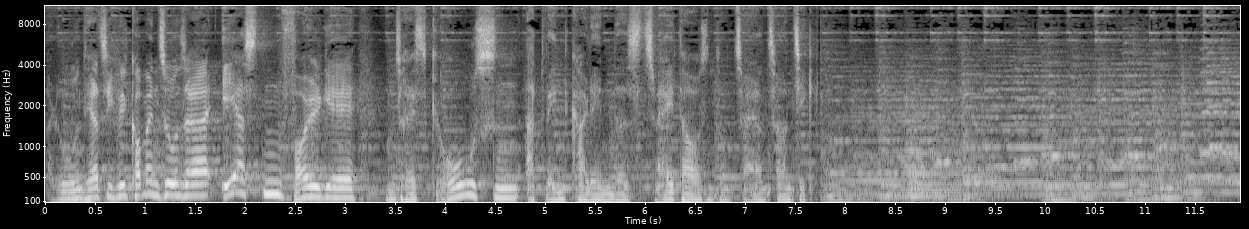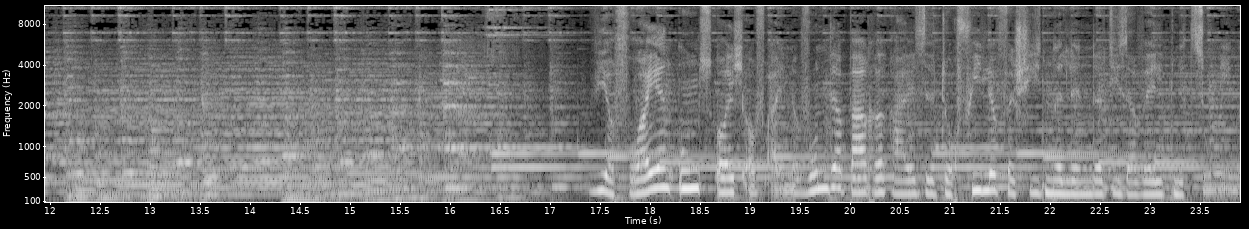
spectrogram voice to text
Hallo und herzlich willkommen zu unserer ersten Folge unseres großen Adventkalenders 2022. Wir freuen uns, euch auf eine wunderbare Reise durch viele verschiedene Länder dieser Welt mitzunehmen.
